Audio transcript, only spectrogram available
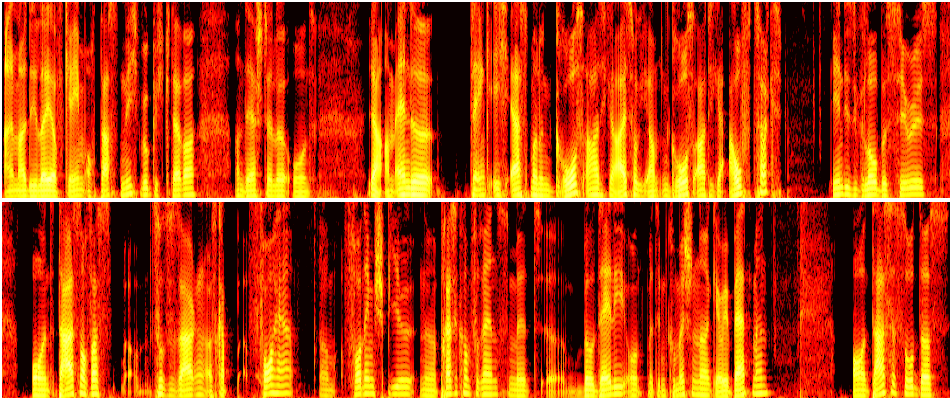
einmal Delay of Game. Auch das nicht wirklich clever an der Stelle. Und ja, am Ende denke ich erstmal ein großartiger Eishockeyabend, ein großartiger Auftakt in diese Global Series. Und da ist noch was sozusagen, es gab vorher, ähm, vor dem Spiel, eine Pressekonferenz mit äh, Bill Daly und mit dem Commissioner Gary Batman. Und das ist so, dass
